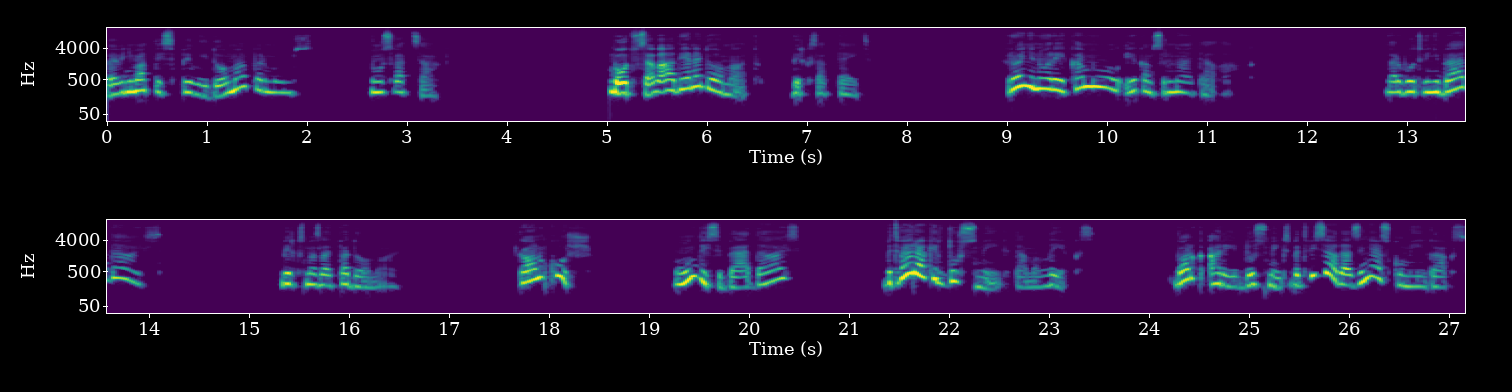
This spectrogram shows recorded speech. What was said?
vai viņa Matisa pilī domā par mums, mūsu vecāki? Būtu savādi, ja nedomātu, Birks atteica. Roņa norīja kamolu, iekams runāja tālāk. Varbūt viņa bēdājas? Birks mazliet padomāja. Kā nu kurš? Undisi bēdājas, bet vairāk ir dusmīga, tā man liekas. Bork arī ir dusmīgs, bet visādā ziņā skumīgāks.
